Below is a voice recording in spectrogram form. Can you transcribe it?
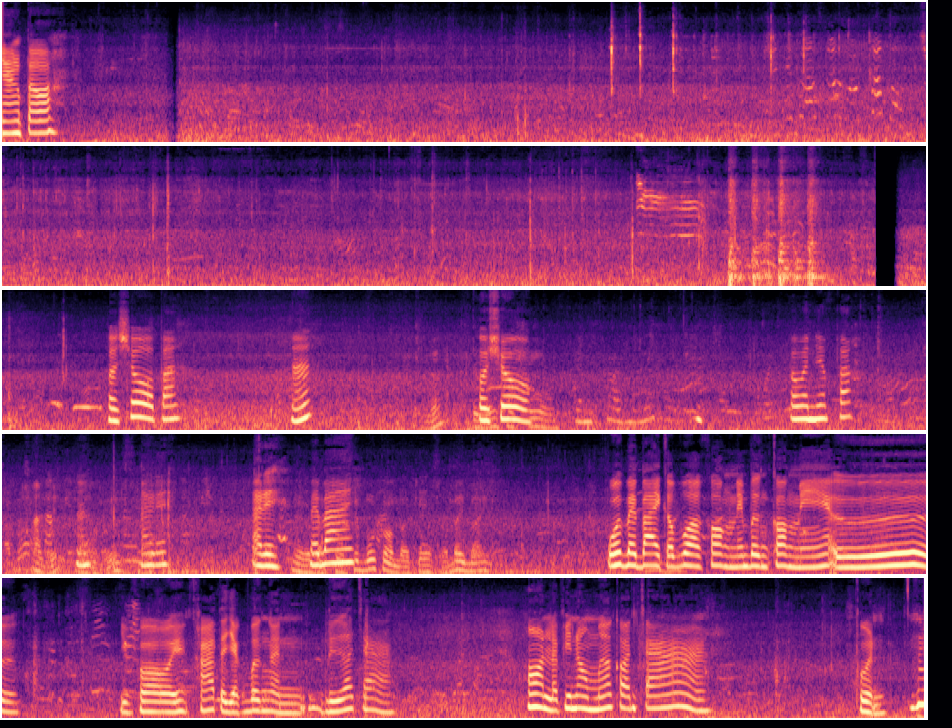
ยางต่อ พอโชว์ปะฮะ Hein Faut C'est chaud. bon, faut เอาวันเนี้ยปะ chaud. Allez, Hein on va. อะไรอะไร Euh, บายบาย C'est beau comme bateau, ça. Bye bye. โอ้ยบายบายกับบัวกล้องในเบิงกล้องแหน่เออ อยู่พอยค้าแต่อยากเบิงอันเรือจ้าฮ้อนแล้วพี่น้องเมื่อก่อนจ้าฝุ่น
